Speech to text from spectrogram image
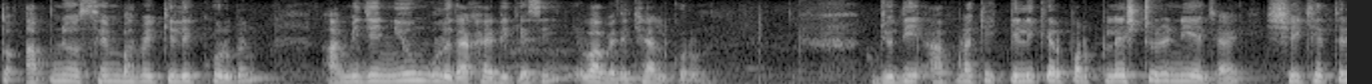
তো আপনিও সেমভাবে ক্লিক করবেন। আমি যে নিয়মগুলো দেখাই দিকেছি এভাবে খেয়াল করুন। যদি আপনাকে ক্লিকের পর প্লে স্টোরে নিয়ে যায় সেই ক্ষেত্রে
